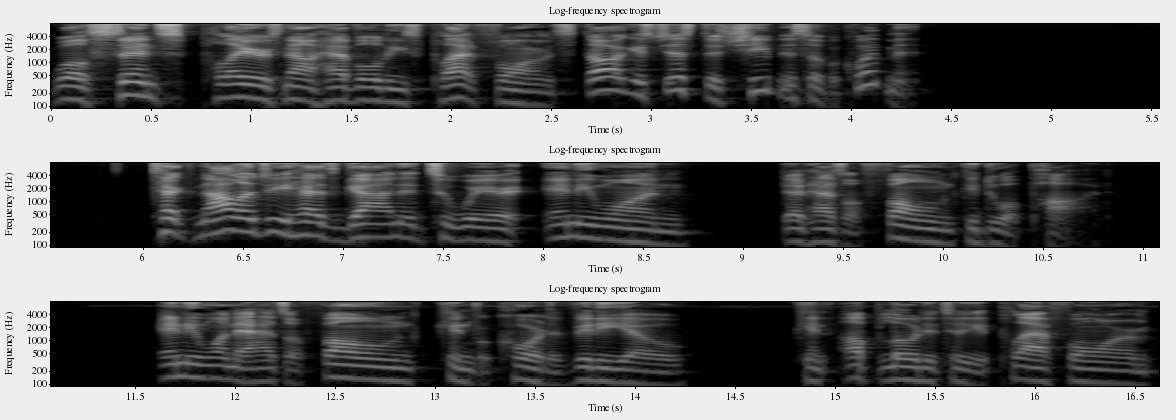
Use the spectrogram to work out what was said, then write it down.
well, since players now have all these platforms, dog, it's just the cheapness of equipment. Technology has gotten it to where anyone that has a phone can do a pod. Anyone that has a phone can record a video, can upload it to your platform,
